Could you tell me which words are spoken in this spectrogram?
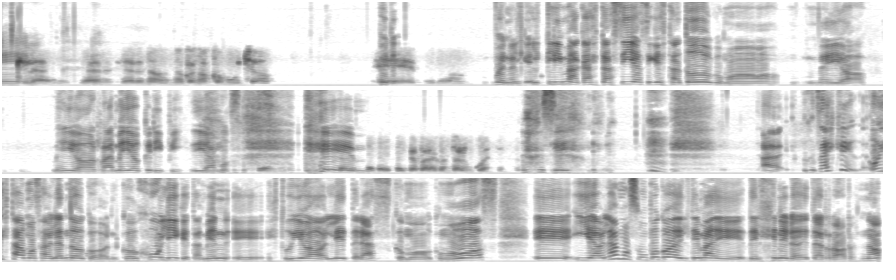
Eh, claro, claro, claro. No, no conozco mucho, pero, eh, pero... Bueno, el, el, clima acá está así, así que está todo como medio medio medio creepy, digamos. Está, está perfecto para contar un cuento. Entonces. sí. Ah, ¿Sabes qué? Hoy estábamos hablando con, con Juli, que también eh, estudió letras, como, como vos, eh, y hablamos un poco del tema de, del género de terror, ¿no?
